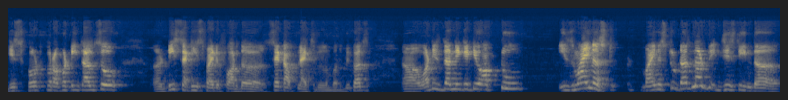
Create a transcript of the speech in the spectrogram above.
This fourth property is also uh, dissatisfied for the set of natural numbers because uh, what is the negative of 2 is minus 2. Minus 2 does not exist in the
